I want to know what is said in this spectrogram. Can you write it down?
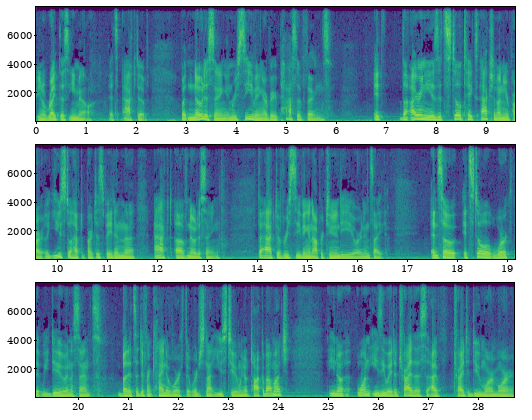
you know, write this email. It's active. But noticing and receiving are very passive things. It the irony is it still takes action on your part. Like you still have to participate in the act of noticing the act of receiving an opportunity or an insight. And so it's still work that we do in a sense, but it's a different kind of work that we're just not used to and we don't talk about much. You know, one easy way to try this, I've tried to do more and more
